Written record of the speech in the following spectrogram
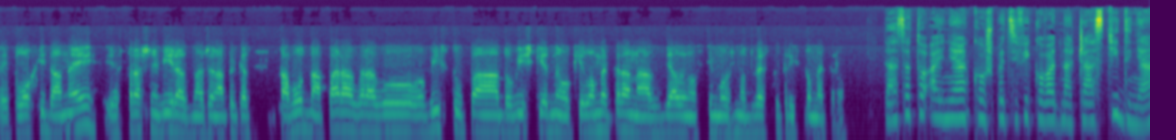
tej plochy danej je strašne výrazná, že napríklad tá vodná para zrazu vystúpa do výšky 1 km na vzdialenosti možno 200-300 metrov. Dá sa to aj nejako špecifikovať na časti dňa?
